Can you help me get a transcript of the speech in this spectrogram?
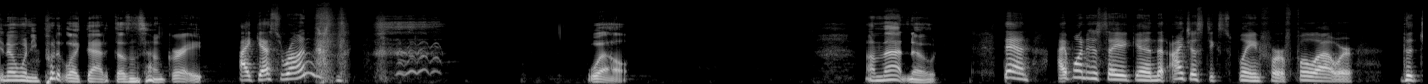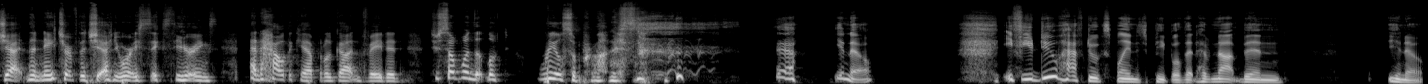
You know, when you put it like that, it doesn't sound great. I guess run. Well, on that note, Dan, I wanted to say again that I just explained for a full hour the ja- the nature of the January 6th hearings and how the Capitol got invaded to someone that looked real surprised. Yeah, you know, if you do have to explain it to people that have not been, you know,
